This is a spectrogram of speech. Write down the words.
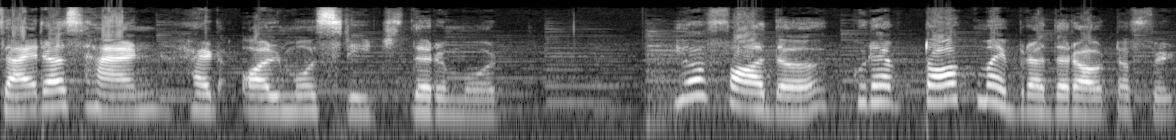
Zaira's hand had almost reached the remote. Your father could have talked my brother out of it.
